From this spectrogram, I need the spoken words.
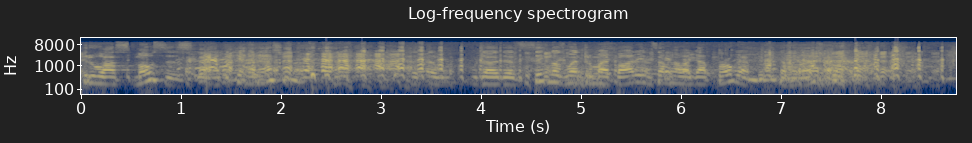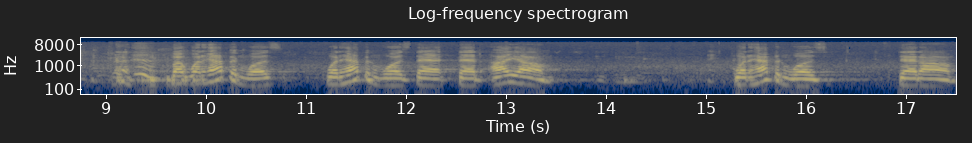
through osmosis that I became an astronaut. The, the, the, signals went through my body and somehow I got programmed to become an astronaut. but what happened was, what happened was that, that I, um, what happened was that um,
